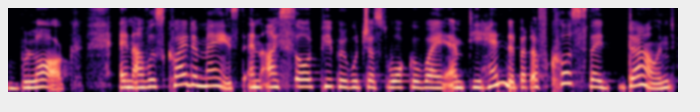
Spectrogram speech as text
blog and i was quite amazed and i thought people would just walk away empty handed but of course they don't.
